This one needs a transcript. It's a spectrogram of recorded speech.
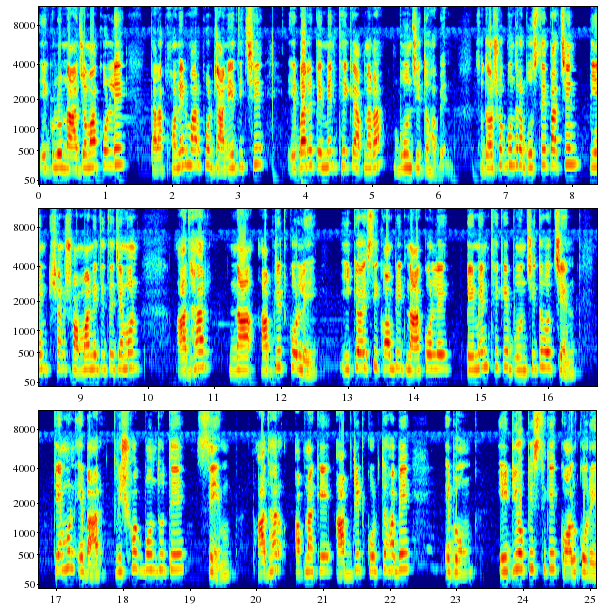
এগুলো না জমা করলে তারা ফোনের মারফত জানিয়ে দিচ্ছে এবারে পেমেন্ট থেকে আপনারা বঞ্চিত হবেন। তো দর্শক বন্ধুরা বুঝতে পাচ্ছেন পিএম কিষাণ সম্মান নিধিতে যেমন আধার না আপডেট করলে ইকেআইসি কমপ্লিট না করলে পেমেন্ট থেকে বঞ্চিত হচ্ছেন, তেমন এবার কৃষক বন্ধুতে সেম আধার আপনাকে আপডেট করতে হবে এবং এডি অফিস থেকে কল করে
